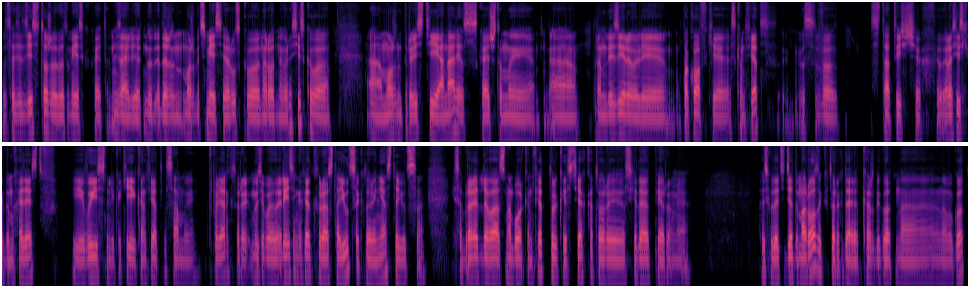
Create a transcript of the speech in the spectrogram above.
Кстати, здесь тоже в этом есть какая-то, не знаю, ну, даже, может быть, смесь русского, народного и российского. А, можно провести анализ, сказать, что мы а, проанализировали упаковки с конфет в 100 тысячах российских домохозяйств и выяснили, какие конфеты самые популярные, которые, ну, типа, рейтинг конфет, которые остаются, которые не остаются, и собрали для вас набор конфет только из тех, которые съедают первыми. То есть вот эти Деды Морозы, которых дарят каждый год на Новый год,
